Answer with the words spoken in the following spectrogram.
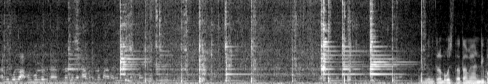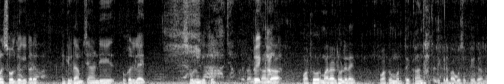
आम्ही बोललो आपण बोललो ना. तुला जर हा म्हटलं का आता मित्रांनो बघू शकता आता आम्ही अंडी पण सोलतो एकीकडे. एकीकडे आमची अंडी उकडलेली आहेत. सोलून घेतो तो एक कांदा वाफेवर मारायला ठेवलेला आहे. वाफेवर मरतोय कांदा. आता तिकडे बघू शकतो मित्रांनो.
